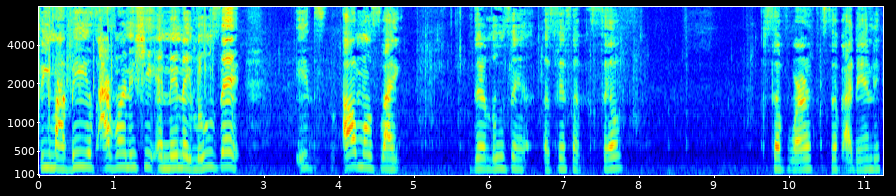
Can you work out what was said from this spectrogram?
These my bills. I run this shit, and then they lose that. It's almost like they're losing a sense of self, self worth, self identity.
